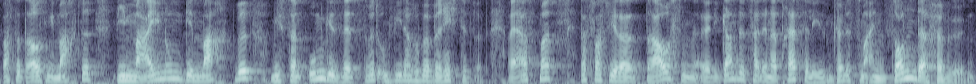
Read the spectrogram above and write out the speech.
was da draußen gemacht wird, wie Meinung gemacht wird, wie es dann umgesetzt wird und wie darüber berichtet wird. Weil erstmal, das, was wir da draußen äh, die ganze Zeit in der Presse lesen können, ist zum einen Sondervermögen.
